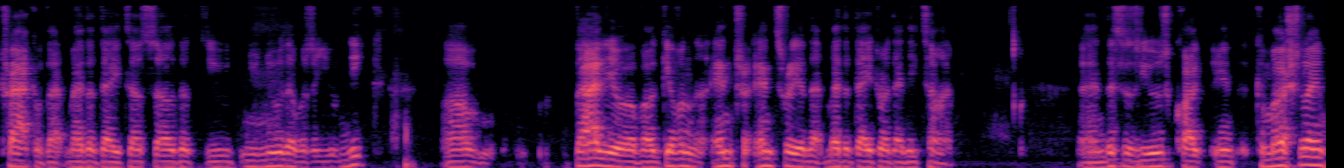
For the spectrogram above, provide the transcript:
track of that metadata so that you, you knew there was a unique um, value of a given entry, entry in that metadata at any time. And this is used quite in, commercially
